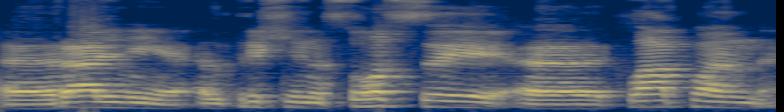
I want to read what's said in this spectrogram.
реальні електричні насоси, клапан,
